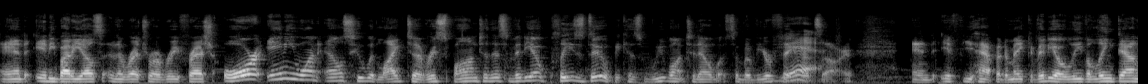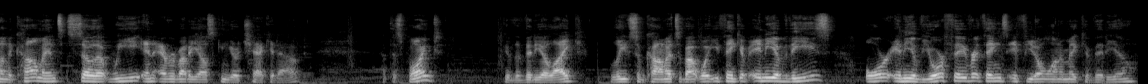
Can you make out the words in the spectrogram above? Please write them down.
And anybody else in the Retro Refresh or anyone else who would like to respond to this video, please do because we want to know what some of your favorites Yeah. are. And if you happen to make a video, leave a link down in the comments so that we and everybody else can go check it out. At this point, give the video a like, leave some comments about what you think of any of these or any of your favorite things if you don't want to make a video.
